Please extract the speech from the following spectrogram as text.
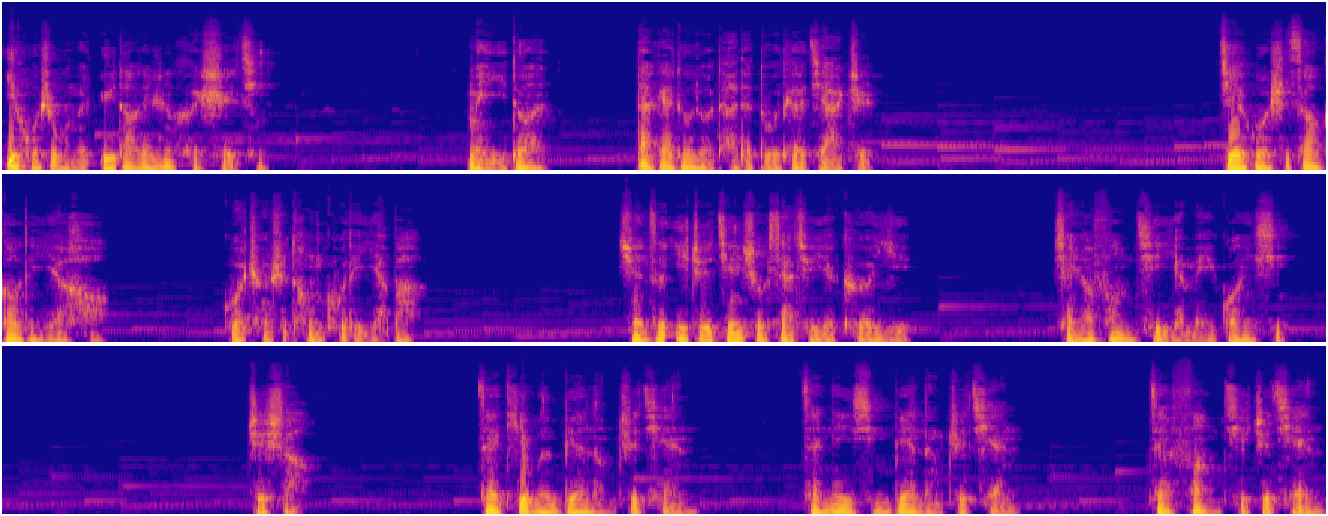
亦或是我们遇到的任何事情，每一段，大概都有它的独特价值。结果是糟糕的也好，过程是痛苦的也罢。选择一直坚守下去也可以，想要放弃也没关系。至少，在体温变冷之前，在内心变冷之前，在放弃之前，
